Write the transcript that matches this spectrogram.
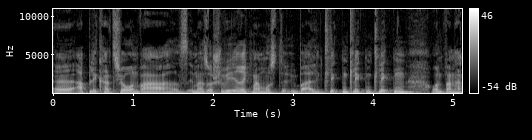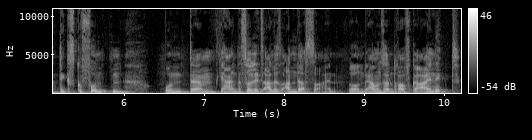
äh, Applikation war es immer so schwierig, man musste überall klicken, klicken, klicken und man hat nichts gefunden. Und ähm, ja, das soll jetzt alles anders sein. So, und wir haben uns dann darauf geeinigt,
